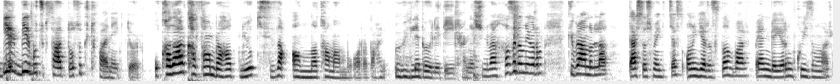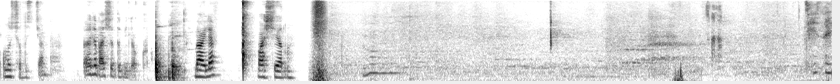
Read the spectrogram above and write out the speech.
bir, bir buçuk saatte olsa kütüphaneye gidiyorum. O kadar kafam rahatlıyor ki size anlatamam bu arada. Hani öyle böyle değil. Hani şimdi ben hazırlanıyorum. Kübra Nur'la ders çalışmaya gideceğiz. Onun yarısı da var. Benim de yarın quizim var. Ona çalışacağım. Öyle başladı vlog. Böyle başlayalım. Çize.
